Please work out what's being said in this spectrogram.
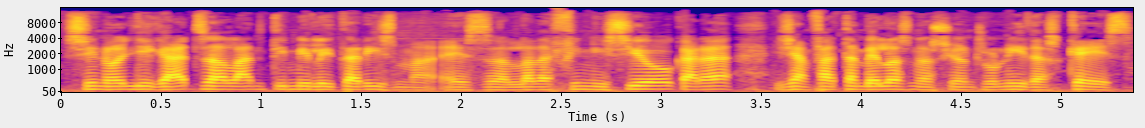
sinó lligats a l'antimilitarisme. És la definició que ara ja en fa també les Nacions Unides, que és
